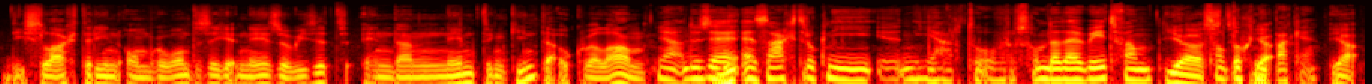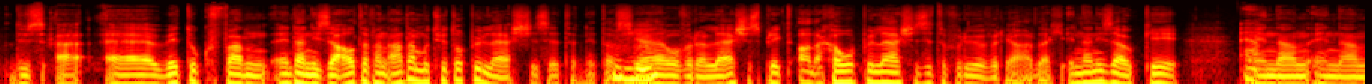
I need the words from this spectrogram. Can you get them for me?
Die slaagt erin om gewoon te zeggen, nee, zo is het. En dan neemt een kind dat ook wel aan. Ja, dus hij, Niet- hij zaagt er ook niet, niet hard over. of zo, omdat hij weet van, Juist, ik zal toch ja, niet pakken. Ja, dus eh, hij weet ook van... En dan is dat altijd van, ah, dan moet je het op je lijstje zetten. Net als Mhm. jij over een lijstje spreekt, ah, dat gaan we op je lijstje zetten voor je verjaardag. En dan is dat oké. Ja. En dan... En dan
